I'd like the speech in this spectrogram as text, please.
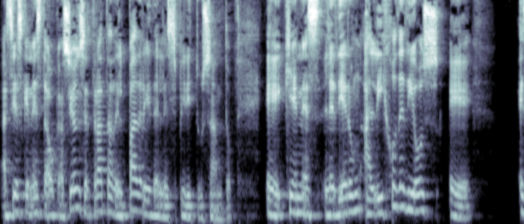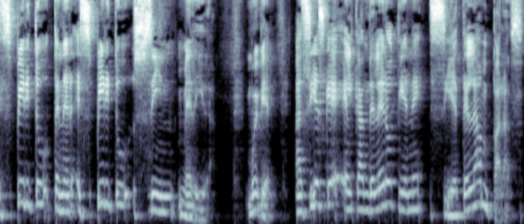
Así es que en esta ocasión se trata del Padre y del Espíritu Santo, eh, quienes le dieron al Hijo de Dios espíritu, tener espíritu sin medida. Muy bien, así es que el candelero tiene siete lámparas.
